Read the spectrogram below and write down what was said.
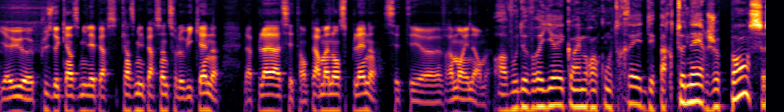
il y a eu euh, plus de 15 000, pers- 15 000 personnes sur le week-end. La place était en permanence pleine. C'était euh, vraiment énorme. Oh, vous devriez quand même rencontrer des partenaires, je pense,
